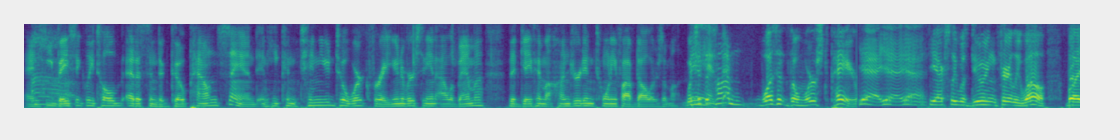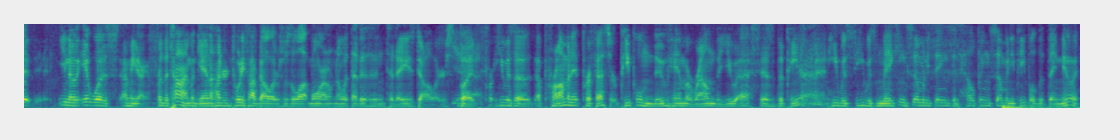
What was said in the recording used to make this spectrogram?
And he oh. basically told Edison to go pound sand, and he continued to work for a university in Alabama that gave him $125 a month, which at the Man, time wasn't the worst pay. Yeah, yeah, yeah. He actually was doing fairly well, but you know, it was. I mean, for the time, again, one hundred twenty-five dollars was a lot more. I don't know what that is in today's dollars, Yeah. but pr- he was a, a prominent professor. People knew him around the U.S. as the Peanut Yeah. Man. He was he was making so many things and helping so many people that they knew it.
